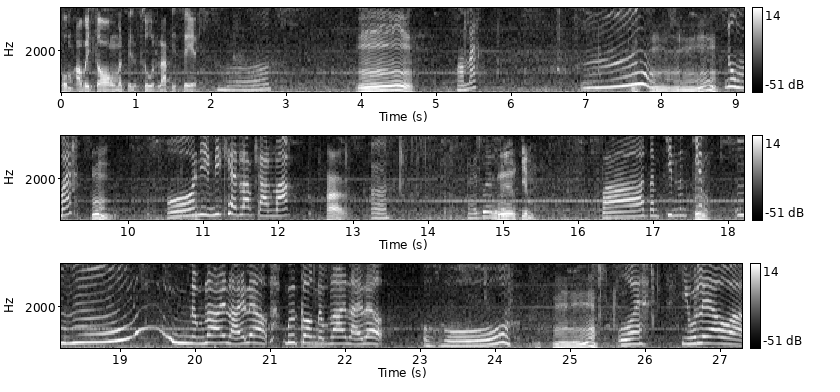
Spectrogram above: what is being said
ผมเอาไปตองมันเป็นสูตรลับพิเศษอ๋ออืมหอมไหม อืมอืมนุ่มไหมนุ่มโอ้นี่มีเคล็ดลับการมักค่ะเออใส่เบิ้งเงื่อนจิ้มปลาดน้ำจิ้มน้ำจิ้มอือหือน้ำลายไหลแล้ว มือกล้องน้ำลายไหลแล้ว โอ้โห อืมโอ้ยหิวแล้วอะ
